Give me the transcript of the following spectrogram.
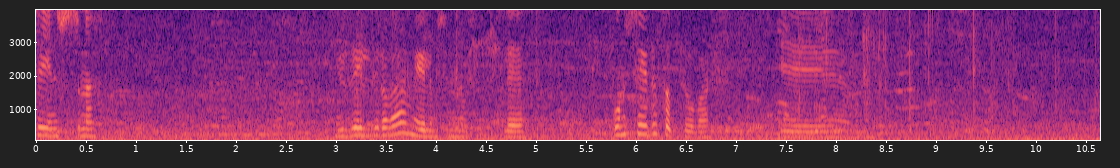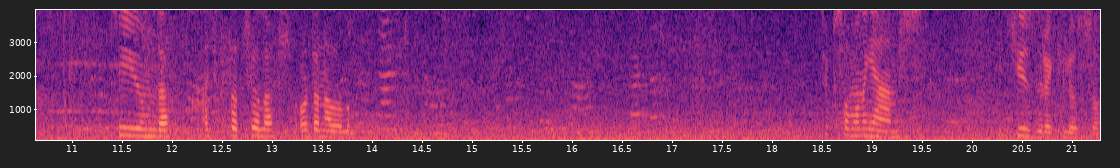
şeyin üstüne. 150 lira vermeyelim şimdi şu çileğe. Bunu şeyde satıyorlar. Ee, Tiyum'da açık satıyorlar. Oradan alalım. Türk somonu gelmiş. 200 lira kilosu.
